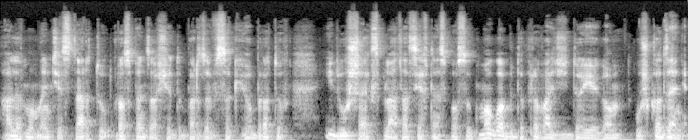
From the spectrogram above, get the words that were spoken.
ale w momencie startu rozpędzał się do bardzo wysokich obrotów i dłuższa eksploatacja w ten sposób mogłaby doprowadzić do jego uszkodzenia.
